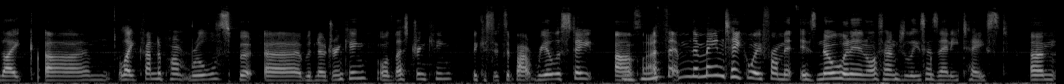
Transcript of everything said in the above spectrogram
like um, like Vanderpump Rules, but uh, with no drinking or less drinking because it's about real estate. Um, Mm-hmm. Th- the main takeaway from it is no one in Los Angeles has any taste. Um,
